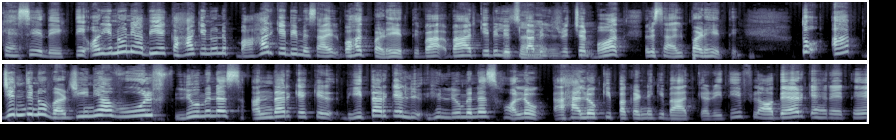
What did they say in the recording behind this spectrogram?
कैसे देखती? और इन्होंने अभी ये कहा कि इन्होंने बाहर के भी मिसाइल बहुत पढ़े थे बा, बाहर के भी लिटरेचर बहुत रिसाइल पढ़े थे। तो आप जिन दिनों वर्जीनिया वुल्फ ल्यूमिनस अंदर के, के भीतर के ल्यूमिनस हॉलो हैलो की पकड़ने की बात कर रही थी फ्लॉबेयर कह रहे थे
